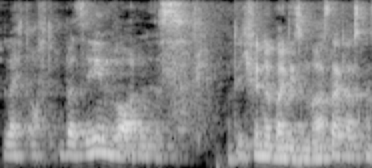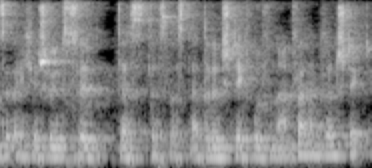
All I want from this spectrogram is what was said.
vielleicht oft übersehen worden ist. Und ich finde bei diesem Masterclass-Konzept eigentlich das Schönste, dass das, was da drin steckt, wohl von Anfang an drin steckt.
